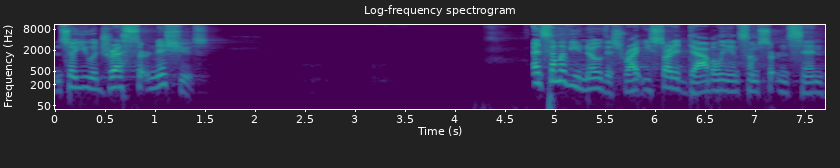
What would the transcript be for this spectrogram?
And so you address certain issues. And some of you know this, right? You started dabbling in some certain sin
